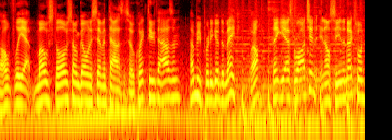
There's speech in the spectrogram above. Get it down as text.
so hopefully at most the lowest I'm going to 7,000. So quick 2,000. That'd be pretty good to make. Well, thank you guys for watching and I'll see you in the next one.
